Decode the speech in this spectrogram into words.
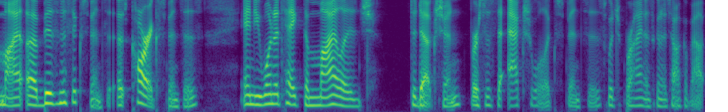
my uh, business expenses, uh, car expenses, and you want to take the mileage deduction versus the actual expenses, which Brian is going to talk about,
